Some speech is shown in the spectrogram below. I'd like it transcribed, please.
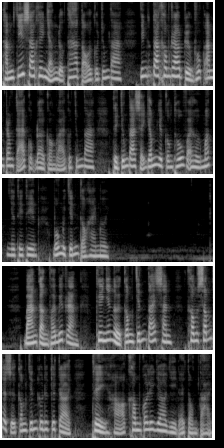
thậm chí sau khi nhận được tha tội của chúng ta, nhưng chúng ta không rao truyền phúc âm trong cả cuộc đời còn lại của chúng ta, thì chúng ta sẽ giống như con thú phải hư mất như Thi Thiên 49 câu 20. Bạn cần phải biết rằng khi những người công chính tái sanh không sống cho sự công chính của Đức Chúa Trời thì họ không có lý do gì để tồn tại.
